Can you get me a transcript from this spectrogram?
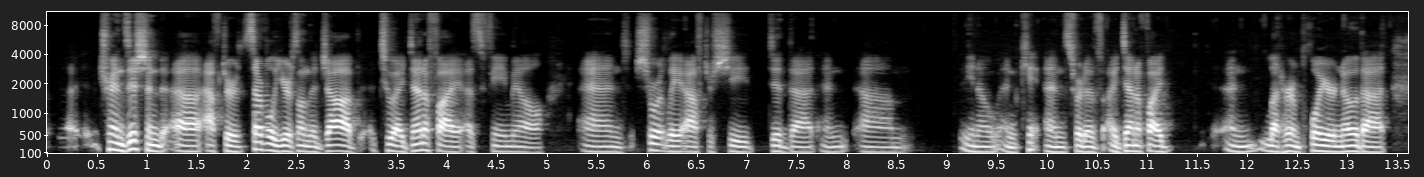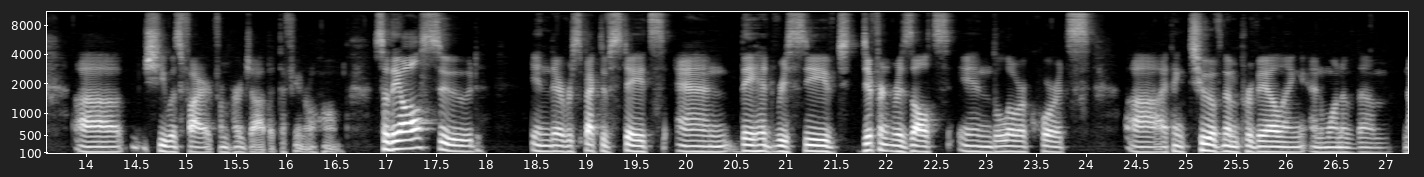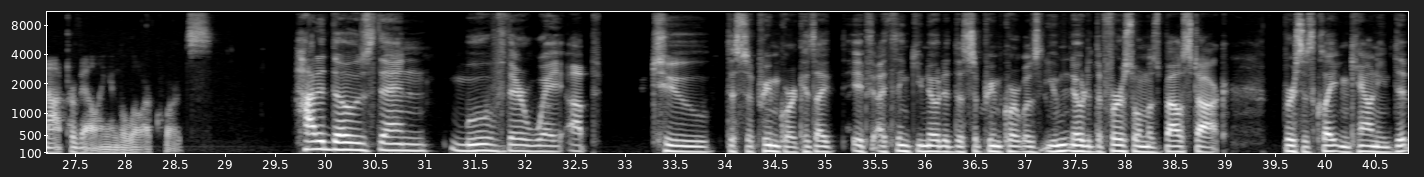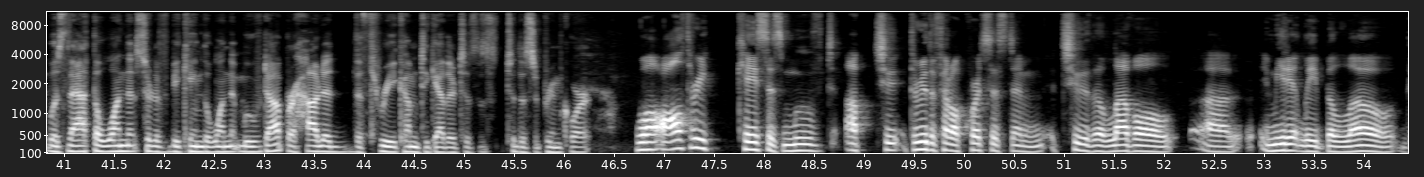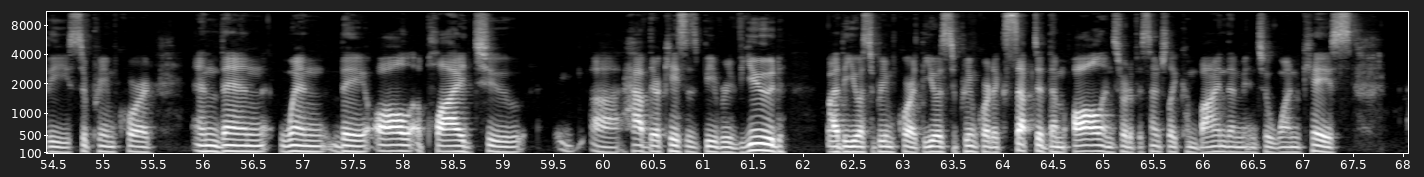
transitioned after several years on the job to identify as female. And shortly after she did that, and um, you know, and and sort of identified and let her employer know that uh, she was fired from her job at the funeral home. So they all sued in their respective states, and they had received different results in the lower courts. Uh, I think two of them prevailing and one of them not prevailing in the lower courts. How did those then move their way up to the Supreme Court? Because I, if I think you noted the Supreme Court was you noted the first one was Bostock versus Clayton County. Did, was that the one that sort of became the one that moved up, or how did the three come together to the, to the Supreme Court? Well, all three cases moved up to through the federal court system to the level uh, immediately below the Supreme Court, and then when they all applied to uh, have their cases be reviewed by the U.S. Supreme Court, the U.S. Supreme Court accepted them all and sort of essentially combined them into one case.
